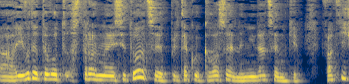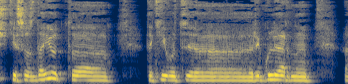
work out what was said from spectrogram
И вот эта вот странная ситуация при такой колоссальной недооценке фактически создает такие вот э, регулярно э,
